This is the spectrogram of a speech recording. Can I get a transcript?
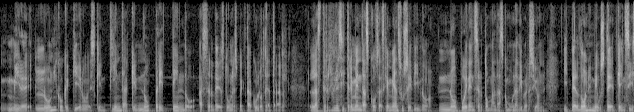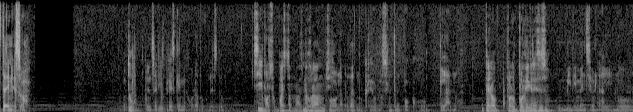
Mire, lo único que quiero es que entienda que no pretendo hacer de esto un espectáculo teatral. Las terribles y tremendas cosas que me han sucedido no pueden ser tomadas como una diversión. Y perdóneme usted que insista en eso. ¿Tú en serio crees que he mejorado con esto? Sí, por supuesto, has mejorado mucho. No, la verdad no creo, lo siento un poco plano, Pero, ¿por, por qué crees eso? bidimensional, no,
